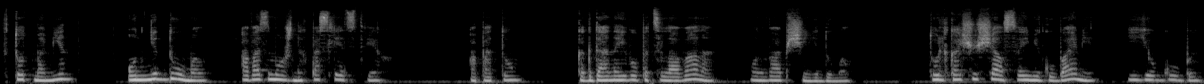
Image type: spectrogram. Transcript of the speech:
В тот момент он не думал о возможных последствиях. А потом, когда она его поцеловала, он вообще не думал. Только ощущал своими губами ее губы.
